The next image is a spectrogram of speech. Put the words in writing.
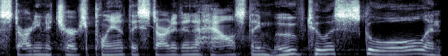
starting a church plant. They started in a house, they moved to a school, and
